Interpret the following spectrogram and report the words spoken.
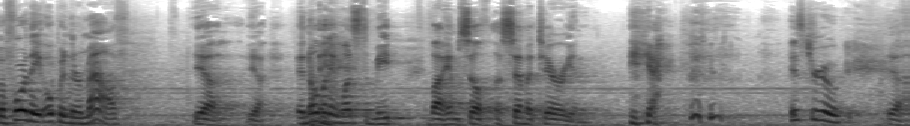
before they opened their mouth Yeah, yeah. And nobody wants to meet by himself a cemeterian. yeah it's true Yeah.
